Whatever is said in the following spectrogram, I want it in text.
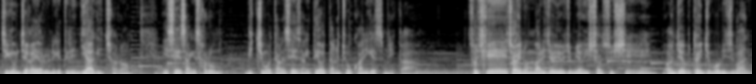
지금 제가 여러분에게 드린 이야기처럼 이 세상이 서로 믿지 못하는 세상이 되었다는 조건 아니겠습니까? 솔직히 저희는 말이죠 요즘 영희철수 씨 언제부터인지 모르지만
